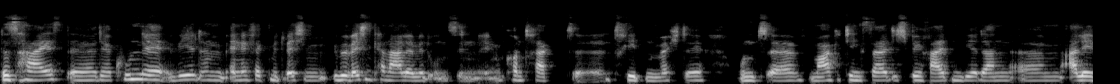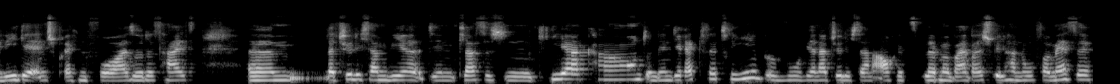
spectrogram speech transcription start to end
Das heißt, äh, der Kunde wählt im Endeffekt, mit welchem, über welchen Kanal er mit uns in, in Kontakt äh, treten möchte. Und äh, marketingseitig bereiten wir dann ähm, alle Wege entsprechend vor. Also das heißt, Ähm, natürlich haben wir den klassischen Key-Account und den Direktvertrieb, wo wir natürlich dann auch, jetzt bleiben wir beim Beispiel Hannover Messe,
